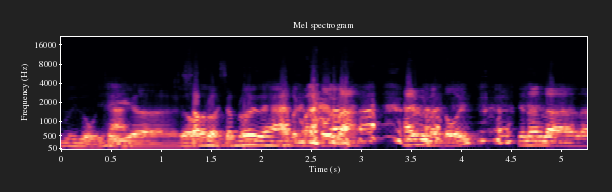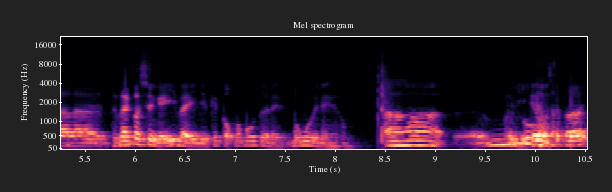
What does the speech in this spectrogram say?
40 rồi thì uh, sắp rồi sắp rồi, rồi hai mình bằng tuổi mà. Hai mình bằng tuổi cho nên là là là thực ra có suy nghĩ về cái cột mốc 40 này 40 này không? Ờ, cũng, sắp tới.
